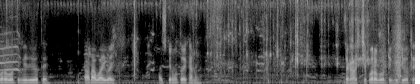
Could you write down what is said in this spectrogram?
পরবর্তী ভিডিওতে টাটা বাই বাই। আজকের মতো এখানে দেখা হচ্ছে পরবর্তী ভিডিওতে।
